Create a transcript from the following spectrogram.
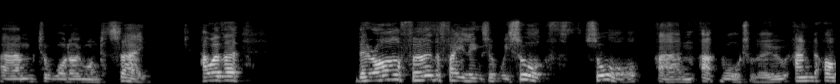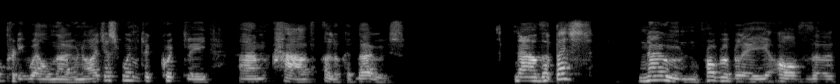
um, to what I want to say. However, there are further failings that we saw, saw um, at Waterloo and are pretty well known. I just want to quickly um, have a look at those. Now, the best known probably of the,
